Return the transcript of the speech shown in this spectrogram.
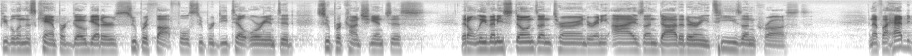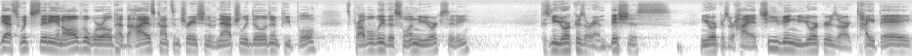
People in this camp are go getters, super thoughtful, super detail oriented, super conscientious. They don't leave any stones unturned or any I's undotted or any T's uncrossed. And if I had to guess which city in all of the world had the highest concentration of naturally diligent people, it's probably this one, New York City. Because New Yorkers are ambitious, New Yorkers are high achieving, New Yorkers are type A.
